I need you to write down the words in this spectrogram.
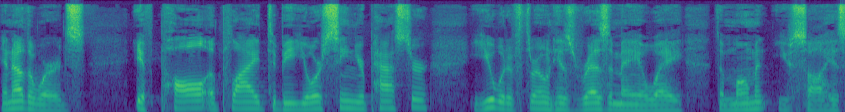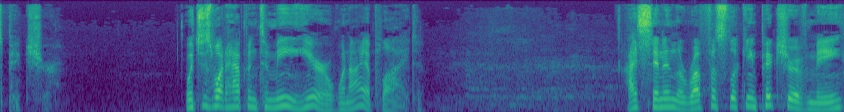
In other words, if Paul applied to be your senior pastor, you would have thrown his resume away the moment you saw his picture. Which is what happened to me here when I applied. I sent in the roughest looking picture of me,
